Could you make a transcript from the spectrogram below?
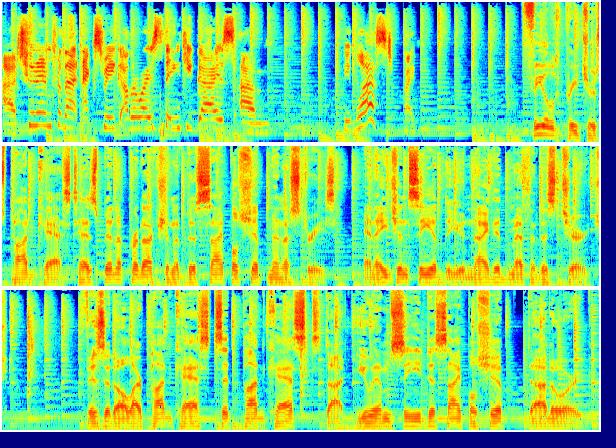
uh, tune in for that next week. Otherwise, thank you guys. Um, be blessed. Bye. Field Preachers Podcast has been a production of Discipleship Ministries, an agency of the United Methodist Church. Visit all our podcasts at podcasts.umcdiscipleship.org.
